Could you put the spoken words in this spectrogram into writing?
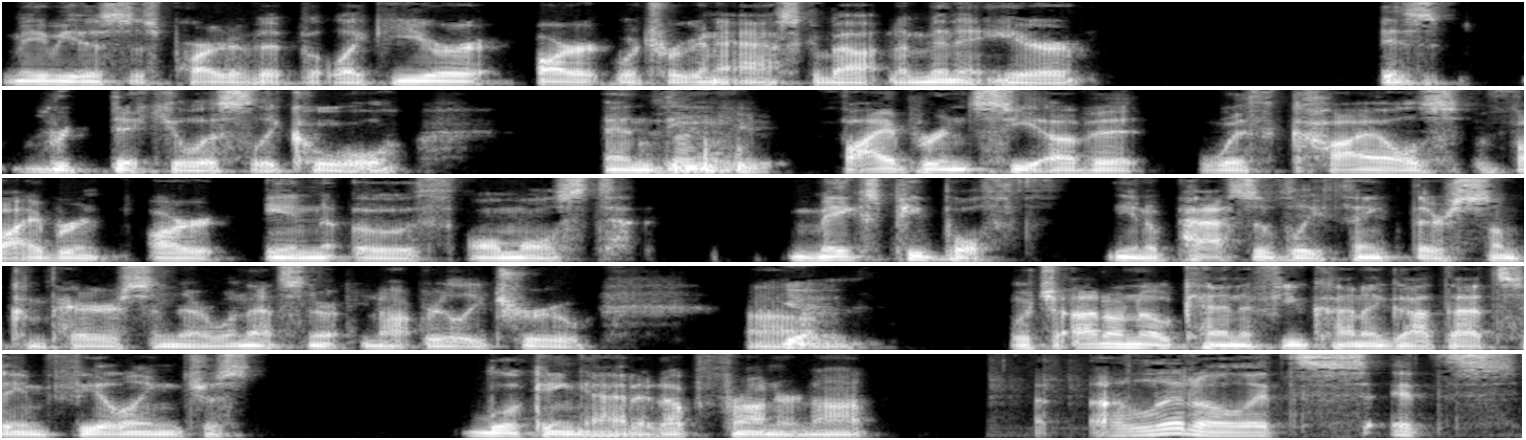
maybe this is part of it, but like your art, which we're going to ask about in a minute here, is ridiculously cool. And the vibrancy of it with Kyle's vibrant art in Oath almost makes people, you know, passively think there's some comparison there when that's not really true. Um, yeah. Which I don't know, Ken, if you kind of got that same feeling just looking at it up front or not. A little. It's, it's,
